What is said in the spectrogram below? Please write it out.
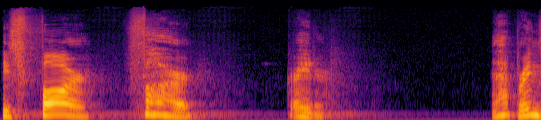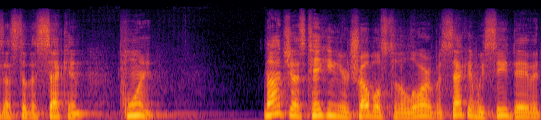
He's far, far greater. And that brings us to the second point. Not just taking your troubles to the Lord, but second, we see David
